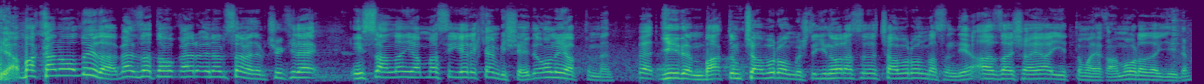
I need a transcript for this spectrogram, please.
Ya bakan oldu da ben zaten o kadar önemsemedim. Çünkü de insanlığın yapması gereken bir şeydi. Onu yaptım ben. Evet giydim. Baktım çamur olmuştu. Yine orası çamur olmasın diye az aşağıya gittim ayakkabımı. Orada giydim.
